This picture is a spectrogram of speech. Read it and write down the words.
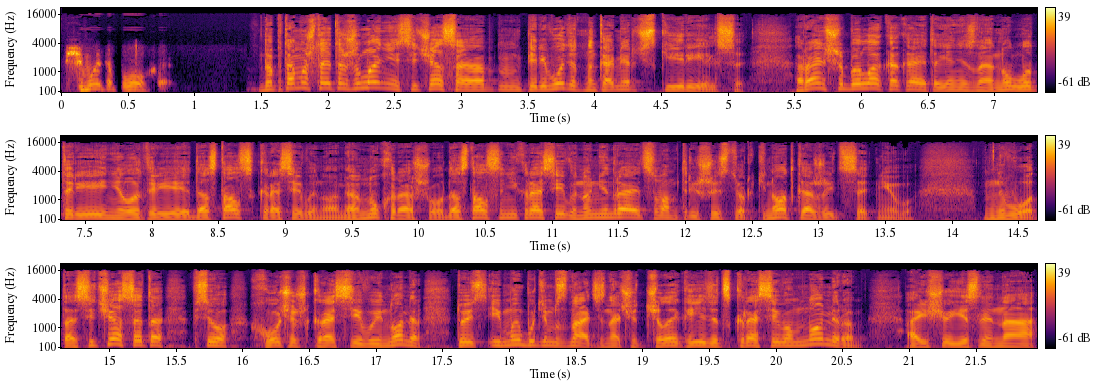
Почему это плохо? Да потому что это желание сейчас а, переводят на коммерческие рельсы. Раньше была какая-то, я не знаю, ну, лотерея, не лотерея. Достался красивый номер, ну, хорошо. Достался некрасивый, ну, не нравится вам три шестерки, ну, откажитесь от него. Вот. А сейчас это все, хочешь красивый номер. То есть и мы будем знать, значит, человек едет с красивым номером, а еще если на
